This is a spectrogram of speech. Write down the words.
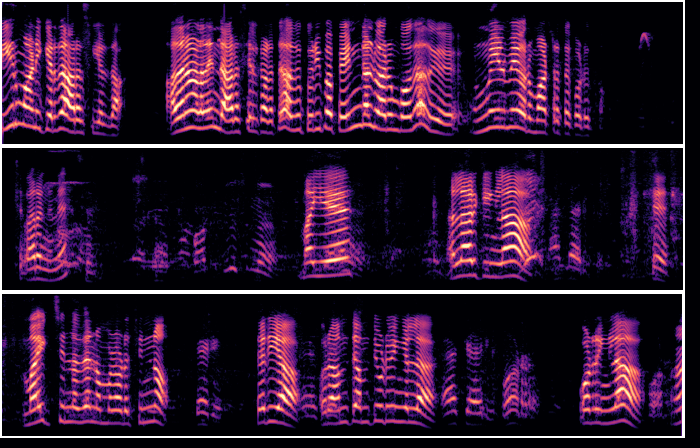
தீர்மானிக்கிறது அரசியல் தான். அதனால தான் இந்த அரசியல் காலத்தில் அது குறிப்பாக பெண்கள் வரும்போது அது உண்மையிலுமே ஒரு மாற்றத்தை கொடுக்கும். சரி வரங்கண்ணே சரி. மையே நல்லா இருக்கீங்களா? சரி மைக் சின்னதே நம்மளோட சின்னம். சரி. சரியா? ஒரு அமுத்தி அமுத்தி விடுவீங்கல்ல? போடுறீங்களா? ஆ?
